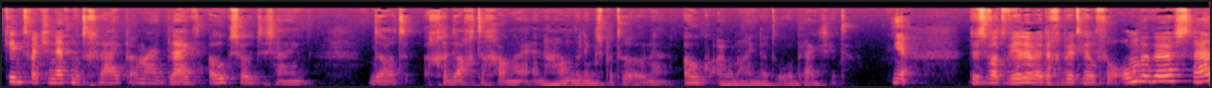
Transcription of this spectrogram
kind wat je net moet grijpen. Maar het blijkt ook zo te zijn dat gedachtegangen en handelingspatronen ook allemaal in dat oerbrein zitten. Ja. Dus wat willen we? Er gebeurt heel veel onbewust. Hè?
